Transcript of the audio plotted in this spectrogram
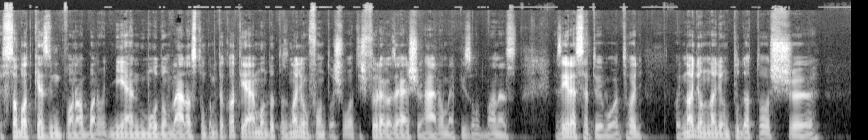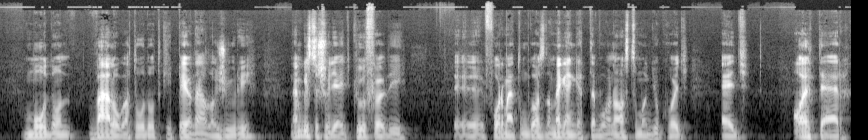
szabad kezünk van abban, hogy milyen módon választunk. Amit a Kati elmondott, az nagyon fontos volt, és főleg az első három epizódban ez, ez érezhető volt, hogy, hogy nagyon-nagyon tudatos módon válogatódott ki például a zsűri. Nem biztos, hogy egy külföldi formátum gazda megengedte volna azt, mondjuk, hogy egy alter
